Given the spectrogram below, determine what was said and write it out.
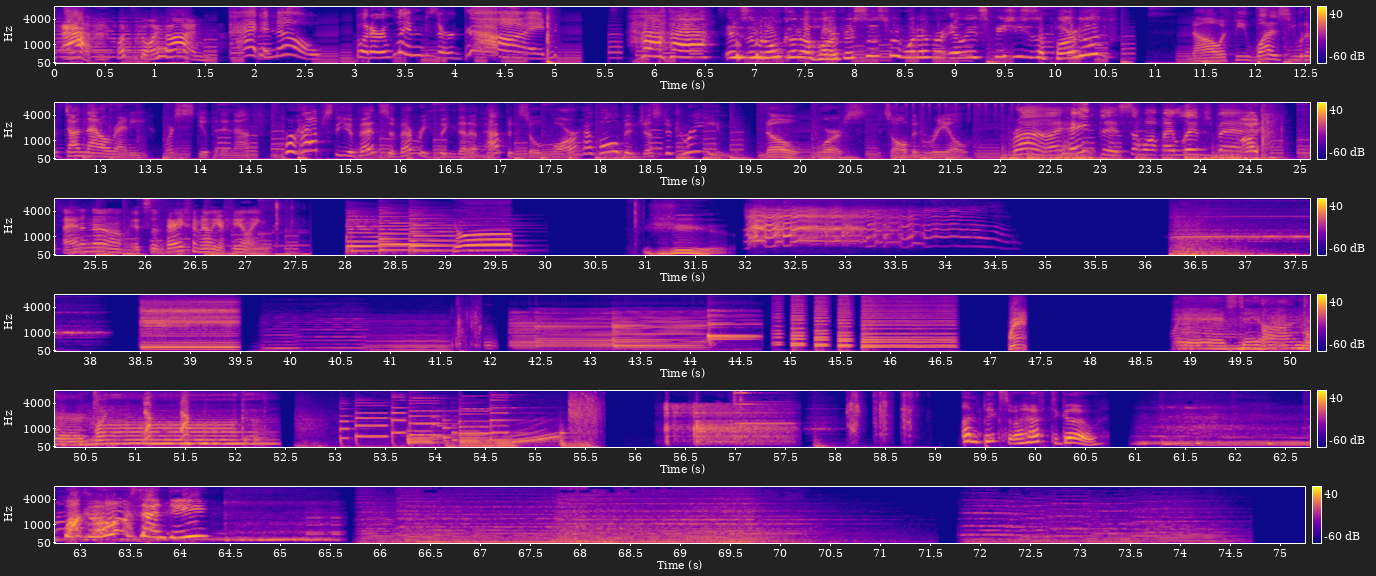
Ah! What's going on? I don't know, but our limbs are gone! Ha ha! Is Uro gonna harvest us for whatever alien species he's a part of? No, if he was, he would have done that already. We're stupid enough. Perhaps the events of everything that have happened so far have all been just a dream. No, worse, it's all been real. Bruh, I hate this! I want my limbs back! I don't know. It's a very familiar feeling. Yeah. It's the underdog. I'm so I have to go. Welcome home, Sandy!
